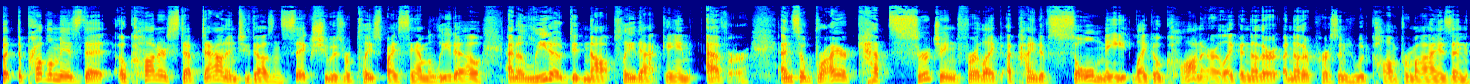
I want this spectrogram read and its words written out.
But the problem is that O'Connor stepped down in 2006. She was replaced by Sam Alito, and Alito did not play that game ever. And so Breyer kept searching for like a kind of soulmate like O'Connor, like another another person who would compromise and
